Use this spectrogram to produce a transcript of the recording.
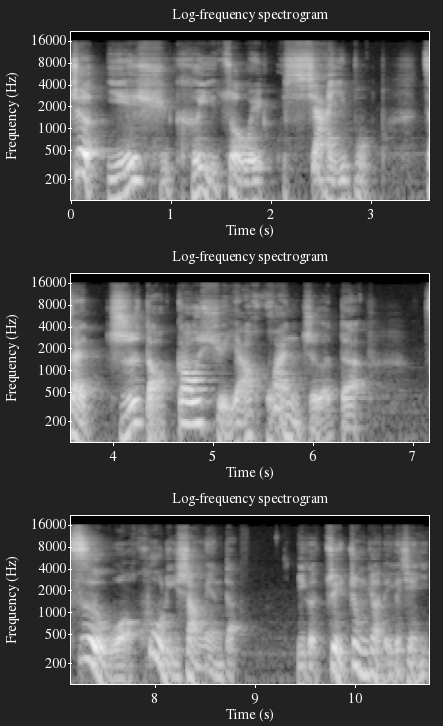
这也许可以作为下一步在指导高血压患者的自我护理上面的一个最重要的一个建议。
